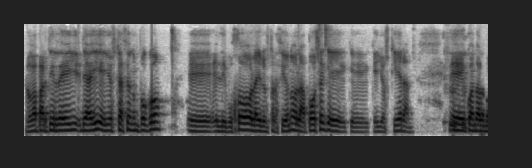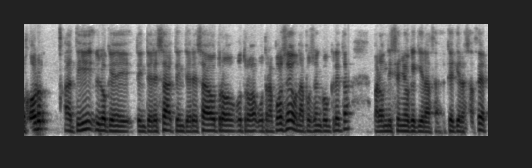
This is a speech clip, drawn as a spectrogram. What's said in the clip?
Luego, a partir de ahí, ellos te hacen un poco eh, el dibujo, la ilustración o la pose que, ellos quieran. Eh, cuando a lo mejor a ti lo que te interesa, te interesa otro, otra pose, una pose en concreta para un diseño que quieras, que quieras hacer.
